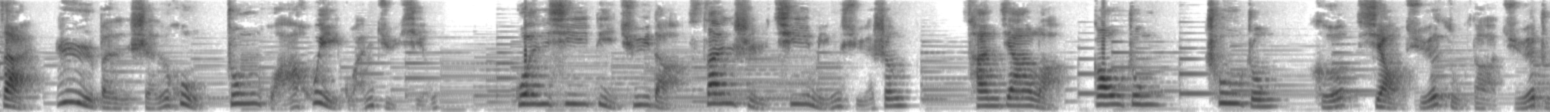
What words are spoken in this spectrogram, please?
在日本神户中华会馆举行。关西地区的三十七名学生参加了高中、初中和小学组的角逐。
